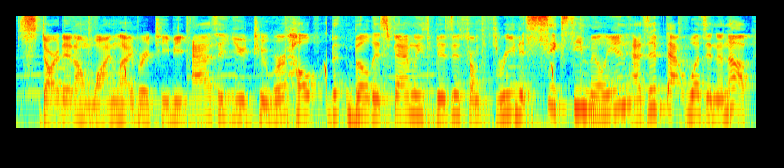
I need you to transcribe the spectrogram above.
started on Wine Library TV as a YouTuber, helped b- build his family's business from 3 to 60 million. As if that wasn't enough,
